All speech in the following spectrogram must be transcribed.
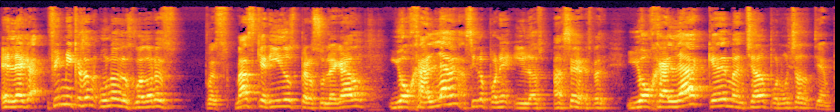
el Phil Mickelson, uno de los jugadores pues más queridos, pero su legado, y ojalá, así lo pone, y los hace, y ojalá quede manchado por mucho tiempo.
